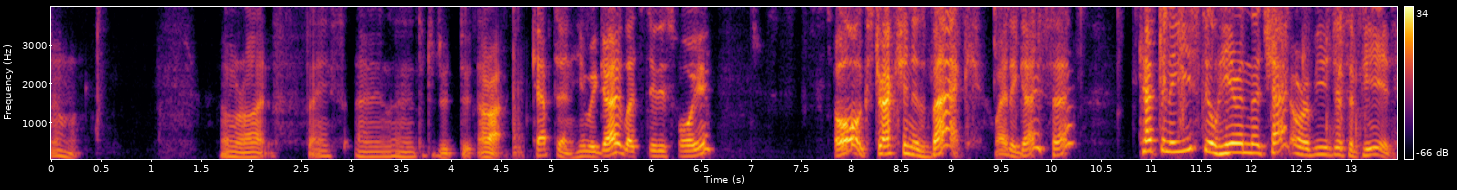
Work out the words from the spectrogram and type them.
Oh. All right. Face. All right. Captain, here we go. Let's do this for you. Oh, extraction is back. Way to go, sir. Captain, are you still here in the chat or have you disappeared?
